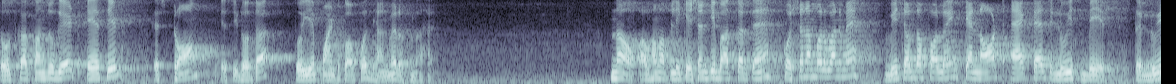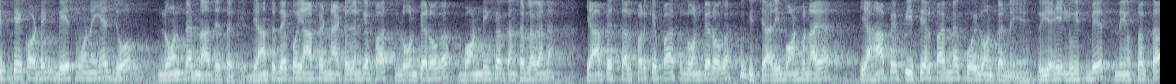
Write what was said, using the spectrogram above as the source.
तो उसका कंजुगेट एसिड स्ट्रॉन्ग एसिड होता तो ये पॉइंट को आपको ध्यान में रखना है। नाउ अब हम अप्लीकेशन की बात करते हैं। क्वेश्चन नंबर वन में which of the following can not act as Lewis base तो लुइस के अकॉर्डिंग बेस वो नहीं है जो लोन पेयर ना दे सके। ध्यान से देखो, यहाँ पे नाइट्रोजन के पास लोन पेयर होगा, बॉन्डिंग का कंसेप्ट लगाना है। यहाँ पे सल्फ़र के पास लोन पेयर होगा, क्योंकि चार ही बॉन्ड बनाया है। यहाँ पे पी सी एल फाइव में कोई लोन पेयर नहीं है तो यही लुइस बेस नहीं हो सकता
